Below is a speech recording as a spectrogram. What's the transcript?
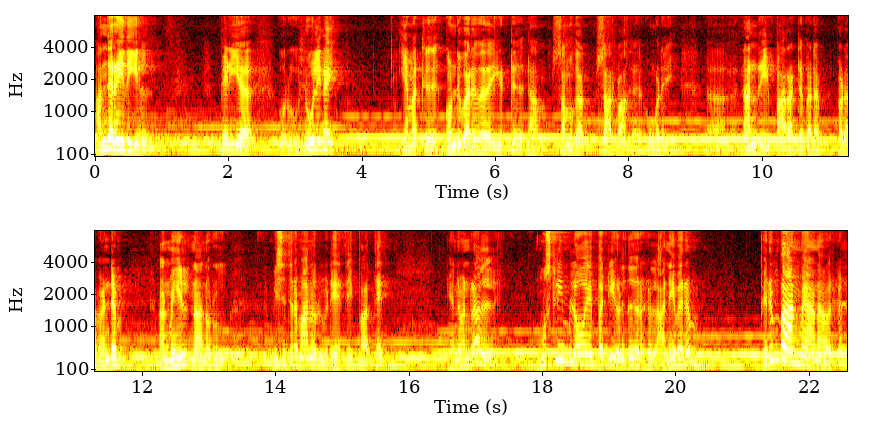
அந்த ரீதியில் பெரிய ஒரு நூலினை எமக்கு கொண்டு வருவதை இட்டு நாம் சமூக சார்பாக உங்களை நன்றி பாராட்டப்படப்பட வேண்டும். அண்மையில் நான் ஒரு விசித்திரமான ஒரு விடயத்தை பார்த்தேன். என்னவென்றால் முஸ்லீம் லோவை பற்றி எழுதுகிறவர்கள் அனைவரும் பெரும்பான்மையானவர்கள்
